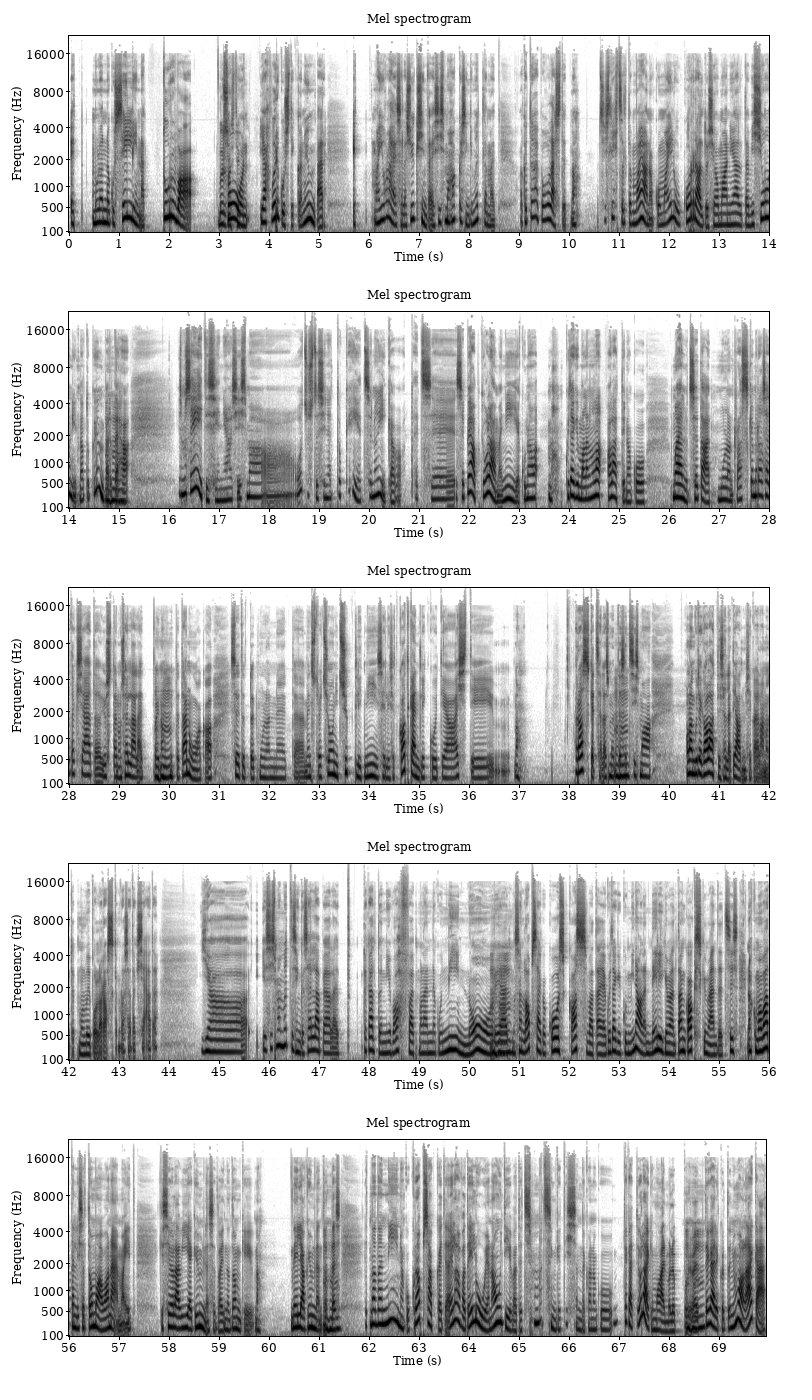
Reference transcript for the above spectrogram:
et mul on nagu selline turvatsoon, jah, võrgustik on ümber, et ma ei ole selles üksinda ja siis ma hakkasingi mõtlema, et aga tõepoolest, et noh, siis lihtsalt on vaja nagu oma elukorraldus ja oma nii-öelda visioonid natuke ümber mm -hmm. teha. siis ma seedisin ja siis ma otsustasin, et okei okay,, et see on õige, vaata, et see, see peabki olema nii ja kuna noh, kuidagi ma olen ala, alati nagu äh, mõelnud seda, et mul on raskem rasedaks jääda just tänu sellele, et või noh mm -hmm., mitte tänu, aga seetõttu, et mul on need äh, menstruatsioonitsüklid nii sellised katkendlikud ja hästi noh, rasked selles mõttes mm, -hmm. et siis ma olen kuidagi alati selle teadmisega elanud, et mul võib olla raskem rasedaks jääda. ja, ja siis ma mõtlesin ka selle peale, et tegelikult on nii vahva, et ma olen nagu nii noor mm -hmm. ja et mhm. ma saan lapsega koos kasvada ja kuidagi, kui mina olen nelikümmend, ta on kakskümmend, et siis noh, kui ma vaatan lihtsalt oma vanemaid, kes ei ole viiekümnesed, vaid nad ongi noh, neljakümnendates mm, -hmm. et nad on nii nagu krapsakad ja elavad elu ja naudivad, et siis ma mõtlesingi, et issand, aga nagu tegelikult ei olegi maailma lõppu mm -hmm. ju, et mhm. tegelikult on jumala äge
